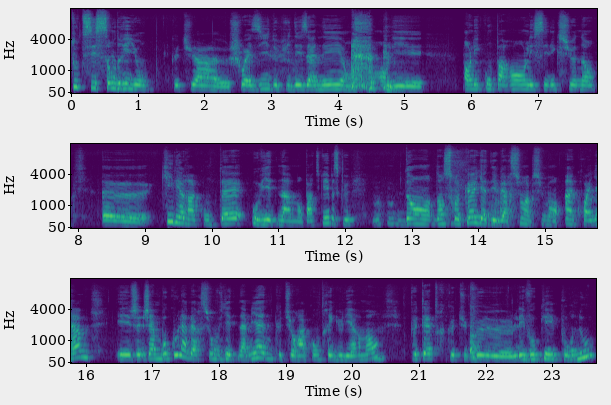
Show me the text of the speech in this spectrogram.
toutes ces cendrillons que tu as euh, choisis depuis des années en, les, en les comparant, les sélectionnant, euh, qui les racontait au Vietnam en particulier? Parce que dans, dans, ce recueil, il y a des versions absolument incroyables et j'aime beaucoup la version vietnamienne que tu racontes régulièrement. Mm. Peut-être que tu peux l'évoquer pour nous,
